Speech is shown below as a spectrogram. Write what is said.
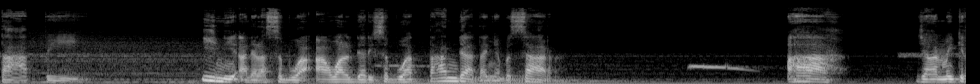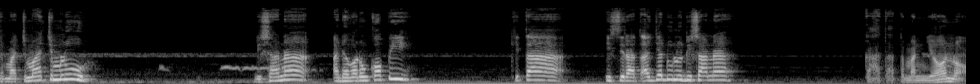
Tapi ini adalah sebuah awal dari sebuah tanda tanya besar. Ah, jangan mikir macem-macem lu. Di sana ada warung kopi. Kita istirahat aja dulu di sana. Kata teman Yono.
